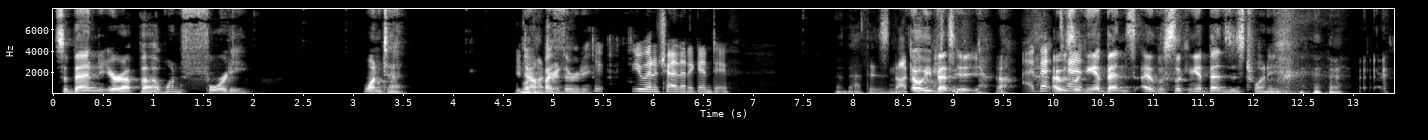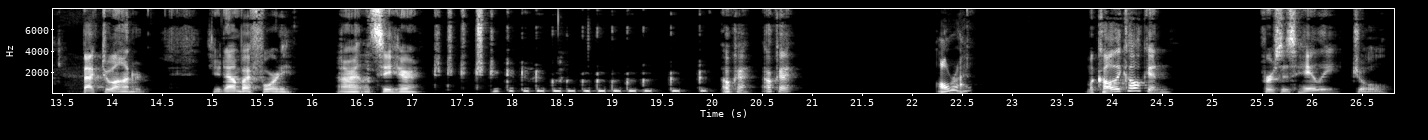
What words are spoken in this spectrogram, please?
So Ben, you're up uh, 140, 110. You're down by 30. You, you want to try that again, Dave? The math is not. Oh, you bet. correct. yeah. I bet I was 10. looking at Ben's. I was looking at Ben's is twenty. Back to hundred. You're down by forty. All right. Let's see here. Okay. Okay. All right. Macaulay Culkin versus Haley Joel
